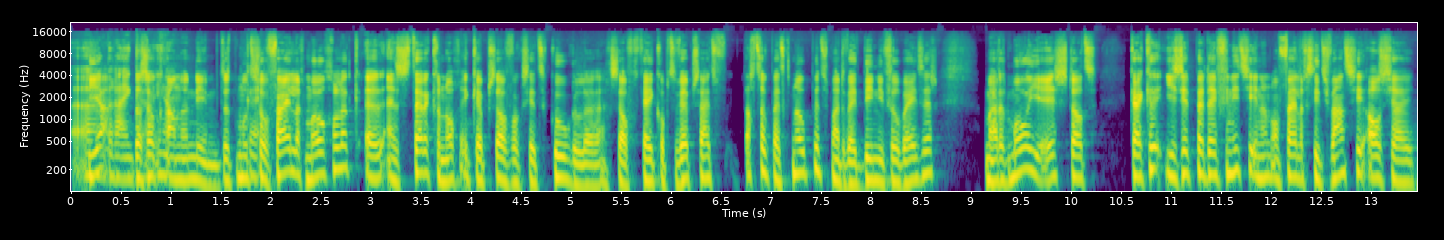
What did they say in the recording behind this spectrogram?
ja, bereiken? dat is ook anoniem. Dat moet zo veilig mogelijk. en sterker nog, ik heb zelf ook zitten googlen, zelf gekeken op de website. Ik dacht ook bij het knooppunt, maar dat weet Dini veel beter. Maar het mooie is dat, kijk, je zit per definitie in een onveilige situatie als jij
